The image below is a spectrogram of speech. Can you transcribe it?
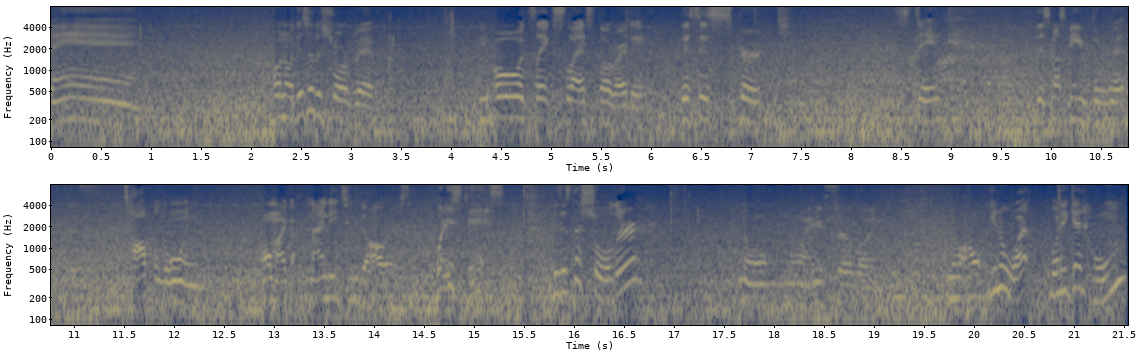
Dang. Oh no, this is the short rib. Oh, it's like sliced already. This is skirt steak. This must be the rib. top loin. Oh my god, ninety-two dollars. What is this? Is this the shoulder? No, no. I- Beef sirloin. no, you know what? When we get home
